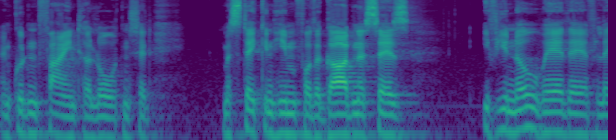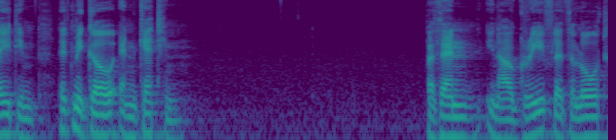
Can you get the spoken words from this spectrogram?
and couldn't find her Lord and said, mistaken him for the gardener, says, If you know where they have laid him, let me go and get him. But then, in our grief, let the Lord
